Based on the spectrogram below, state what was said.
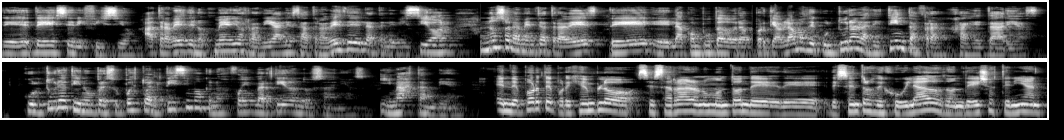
de, ese edificio, a través de los medios radiales, a través de la televisión, no solamente a través de eh, la computadora, porque hablamos de cultura en las distintas franjas etarias. Cultura tiene un presupuesto altísimo que nos fue invertido en dos años, y más también. En deporte, por ejemplo, se cerraron un montón de, centros de jubilados donde ellos tenían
